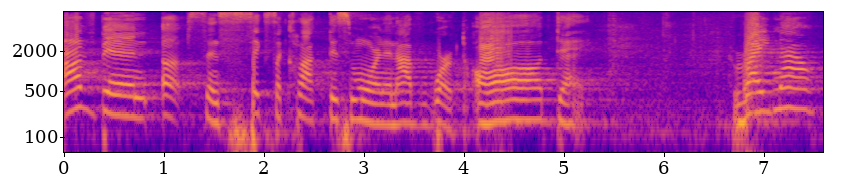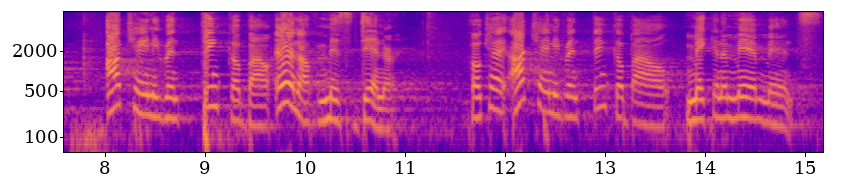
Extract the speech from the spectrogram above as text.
I've been up since 6 o'clock this morning. I've worked all day. Right now, I can't even think about, and I've missed dinner, okay? I can't even think about making amendments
